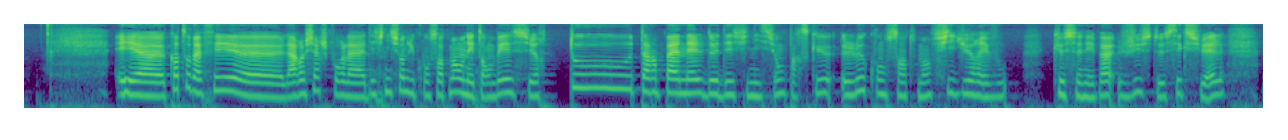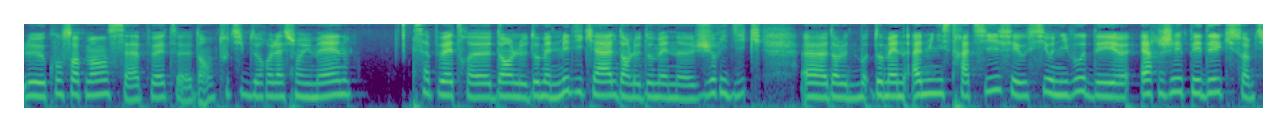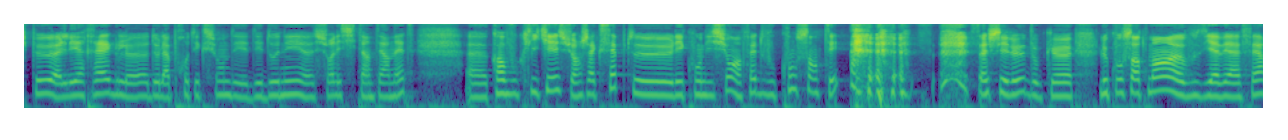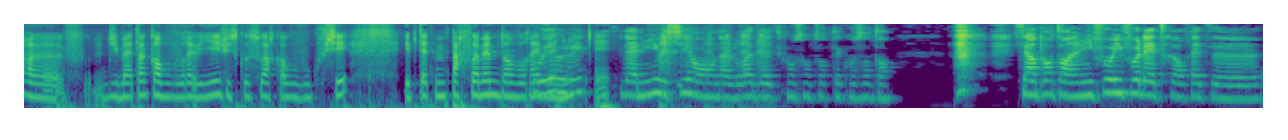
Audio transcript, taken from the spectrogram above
Et quand on a fait la recherche pour la définition du consentement, on est tombé sur tout un panel de définitions parce que le consentement, figurez-vous, que ce n'est pas juste sexuel. Le consentement, ça peut être dans tout type de relations humaines, ça peut être euh, dans le domaine médical, dans le domaine euh, juridique, euh, dans le domaine administratif et aussi au niveau des RGPD qui sont un petit peu les règles de la protection des, données sur les sites internet. quand vous cliquez sur j'accepte les conditions, en fait, vous consentez. Sachez-le. Donc, le consentement, vous y avez affaire du matin quand vous vous réveillez jusqu'au soir quand vous vous couchez et peut-être parfois même dans vos rêves. Oui, oui. La nuit aussi, on a le droit d'être consentante et consentant c'est important. Il faut, il faut l'être en fait. Euh,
